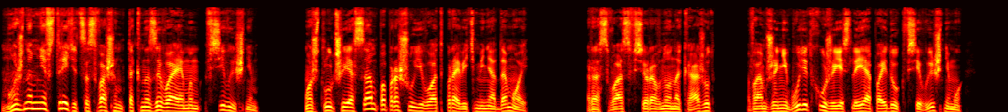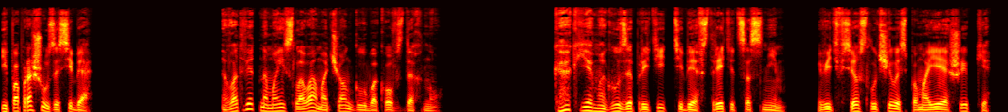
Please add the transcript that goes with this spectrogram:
«Можно мне встретиться с вашим так называемым Всевышним? Может, лучше я сам попрошу его отправить меня домой? Раз вас все равно накажут, вам же не будет хуже, если я пойду к Всевышнему и попрошу за себя». В ответ на мои слова Мочон глубоко вздохнул. «Как я могу запретить тебе встретиться с ним? Ведь все случилось по моей ошибке,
